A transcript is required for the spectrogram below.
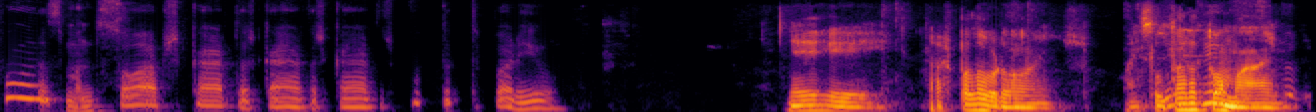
Foda-se, mano. Só abres cartas, cartas, cartas. Puta que te pariu. Ei, aos palavrões. Vai insultar Eu a tua mãe. saber.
